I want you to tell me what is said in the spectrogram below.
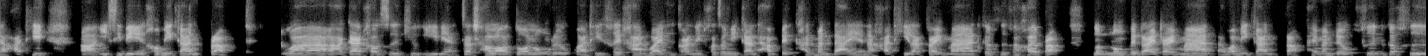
อะค่ะที่ ECB เองเขามีการปรับ ว่าการเข้าซื้อ QE เนี่ยจะชะลอตัวลงเร็วกว่าที่เคยคาดไว้ คือก่อนนี้เขาจะมีการทำเป็นขั้นบันไดนะคะ ทีละไตรมาสก็คือค่อยๆ ปรับลดลงเป็นรายไตรมาสแต่ว่ามีการปรับให้มันเร็วขึ้นก็คือ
